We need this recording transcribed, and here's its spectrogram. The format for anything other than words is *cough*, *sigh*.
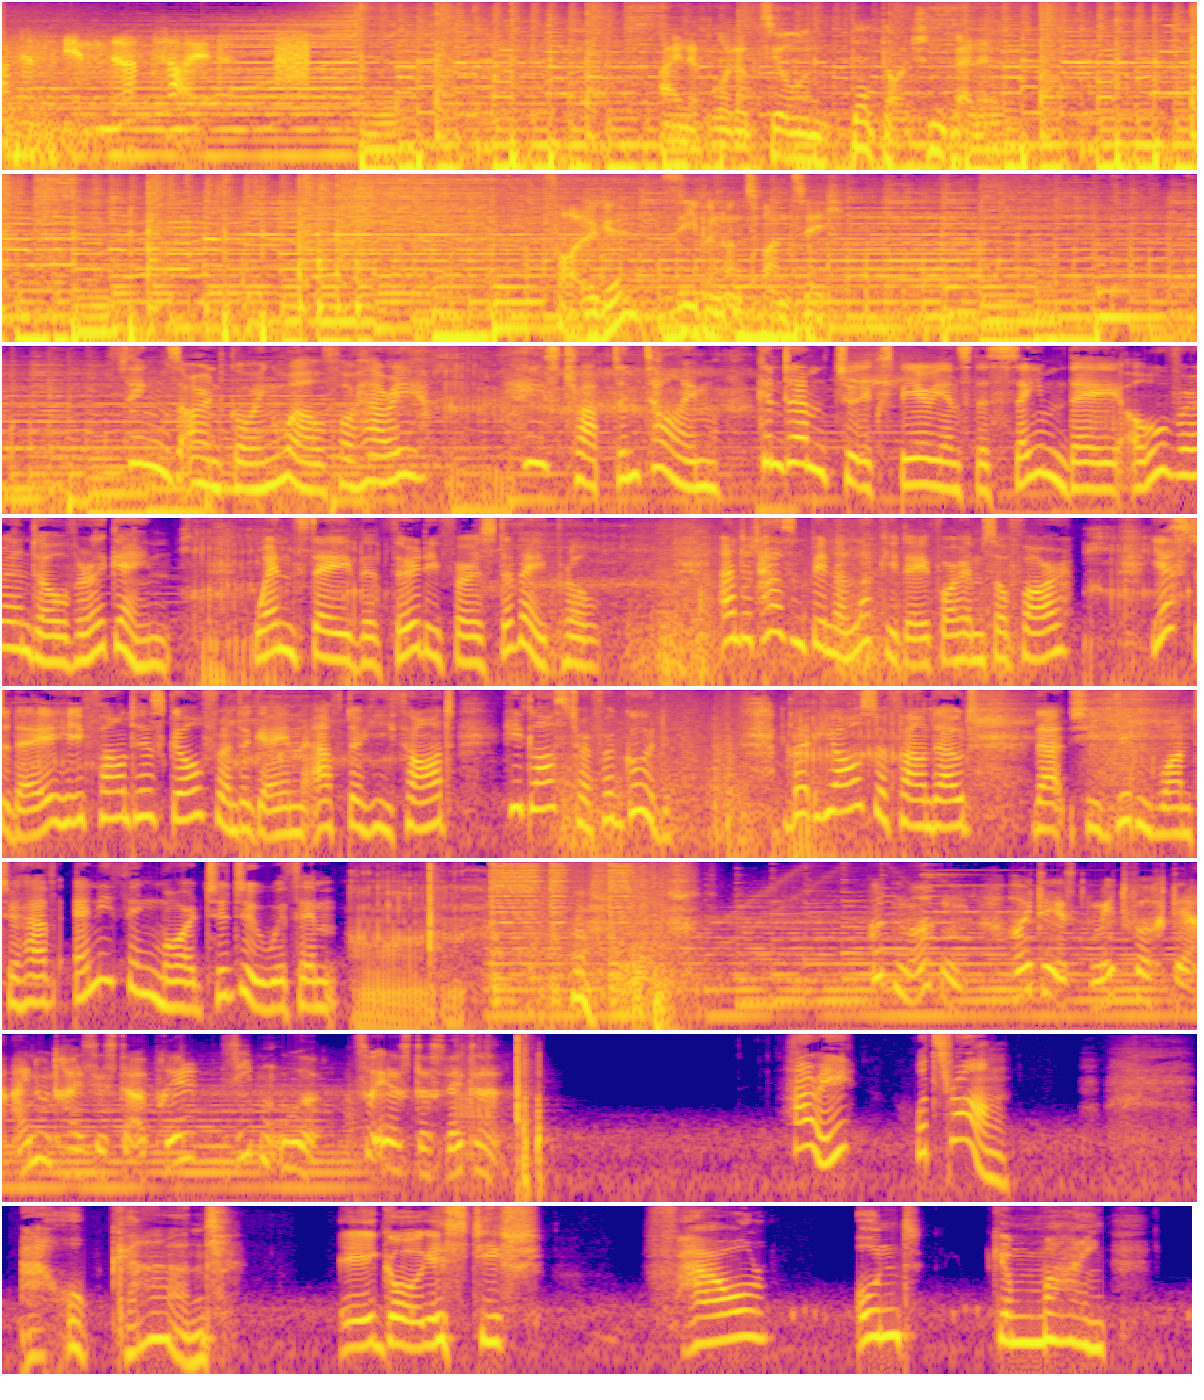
Gefangen in der Zeit. Eine Produktion der Deutschen Welle. Folge 27. Things aren't going well for Harry. He's trapped in time, condemned to experience the same day over and over again. Wednesday, the 31st of April. And it hasn't been a lucky day for him so far. Yesterday, he found his girlfriend again after he thought he'd lost her for good. But he also found out that she didn't want to have anything more to do with him. Guten Morgen. Heute ist Mittwoch, der 31. April, 7 Uhr. Zuerst das Wetter. Harry, what's wrong? Arrogant, egoistisch, faul und gemein.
